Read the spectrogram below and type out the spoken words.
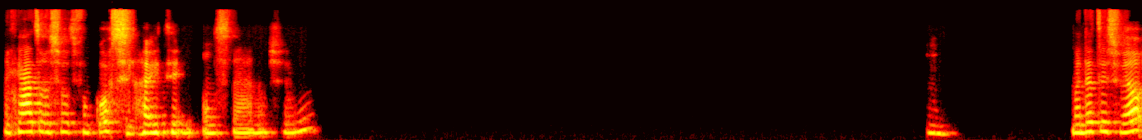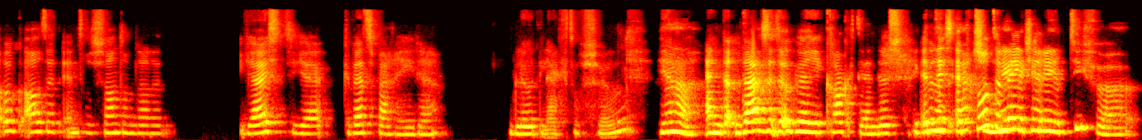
dan gaat er een soort van kortsluiting ontstaan of zo. Mm. Maar dat is wel ook altijd interessant, omdat het juist je kwetsbaarheden blootlegt of zo. Ja. En da- daar zit ook weer je kracht in. Dus Ik het, vind is, het echt een hele beetje... creatieve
